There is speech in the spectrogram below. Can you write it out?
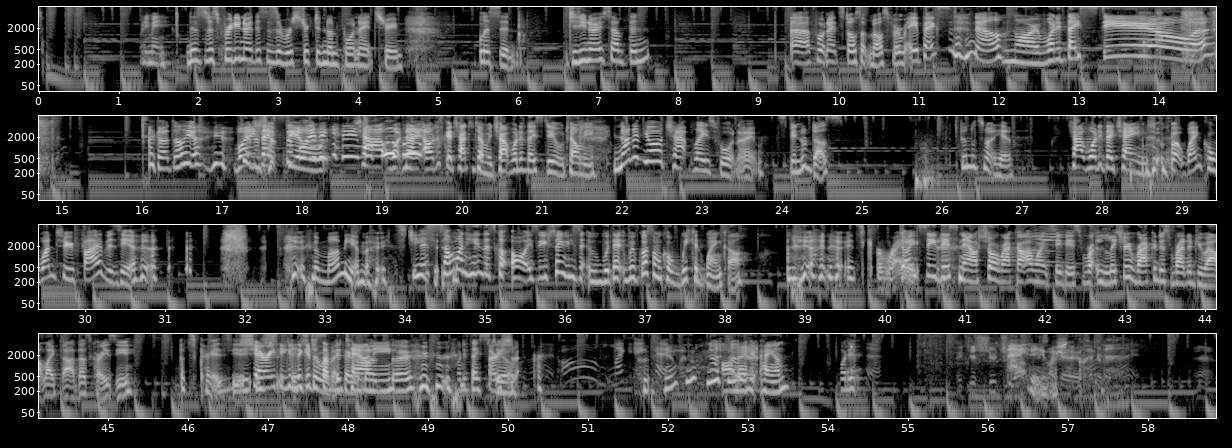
What do you mean? Does does Fruity know this is a restricted non-Fortnite stream? Listen, did you know something? Uh, Fortnite stole something else from Apex now. No, what did they steal? I can't tell you. What did they steal? the. Chat, what? No, I'll just get chat to tell me. Chat, what did they steal? Tell me. None of your chat plays Fortnite. Spindle does. Spindle's not here. Chat, what did they change? But Wanker125 is here. the mummy emotes. Jesus. There's someone here that's got. Oh, is he saying he's, we've got someone called Wicked Wanker. I know, it's great. Don't see this now. Sure, Raka, I won't see this. R literally, Raka just ratted you out like that. That's crazy. That's crazy. Sherry, It's- think if they it's get still one of something my to favorite mods. What did they I steal? swear. Oh, like Apex. Oh no, hang on. What is? It just shoots you up. didn't It's watch like the a, it's like a, yeah.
